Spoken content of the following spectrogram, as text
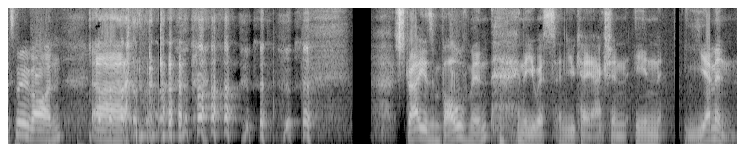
Let's move on. Uh, Australia's involvement in the US and UK action in Yemen.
